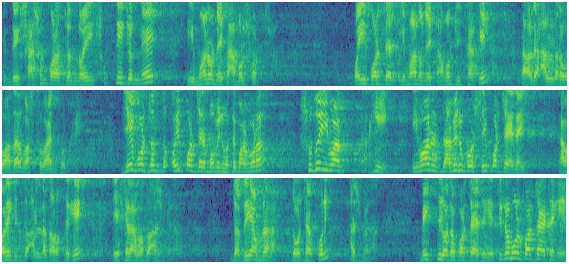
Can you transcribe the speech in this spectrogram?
কিন্তু এই শাসন করার জন্য এই শক্তির জন্যে ইমান অনেক আমল শর্ত। ওই পর্যায়ের ইমান অনেক আমল যদি থাকে তাহলে আল্লাহর ওয়াদার বাস্তবায়ন করবে যে পর্যন্ত ওই পর্যায়ের মমিন হতে পারব না, শুধু ইমান কি ইমানের দাবির উপর সেই পর্যায়ে নেই, তাহলে কিন্তু আল্লাহ তরফ থেকে এই খেলাফত আসবে না। যতই আমরা দৌড়ঝাঁপ করি, আসবে না। ব্যক্তিগত পর্যায় থেকে, তৃণমূল পর্যায় থেকে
